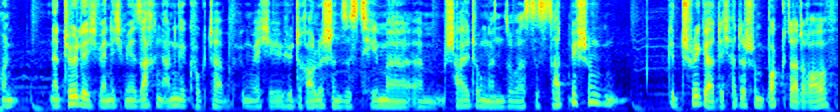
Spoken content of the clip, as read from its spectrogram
und natürlich, wenn ich mir Sachen angeguckt habe, irgendwelche hydraulischen Systeme, ähm, Schaltungen, sowas, das hat mich schon getriggert. Ich hatte schon Bock darauf.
